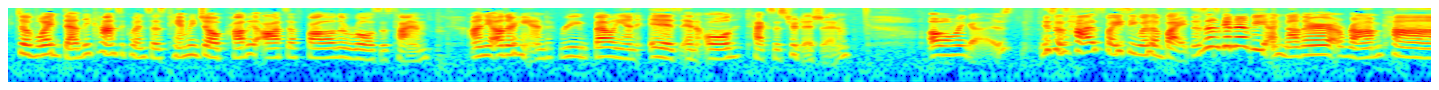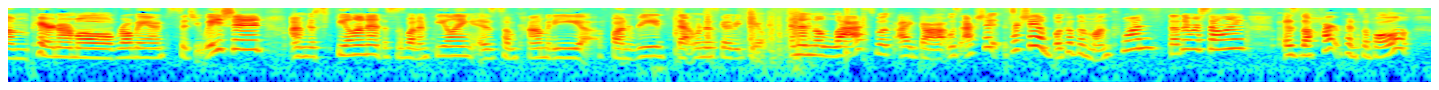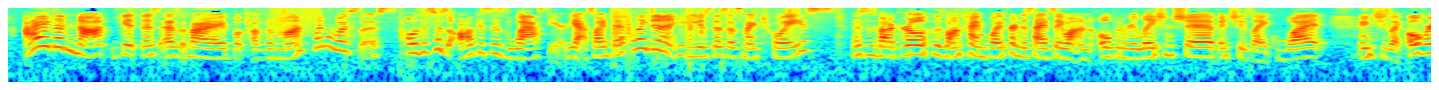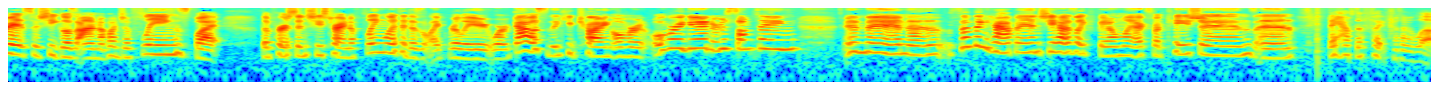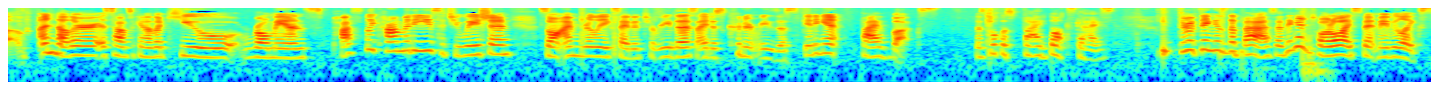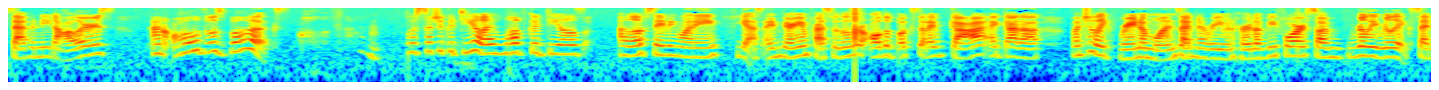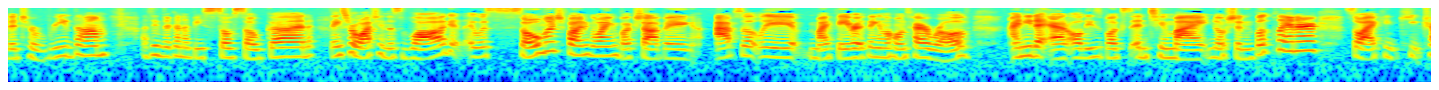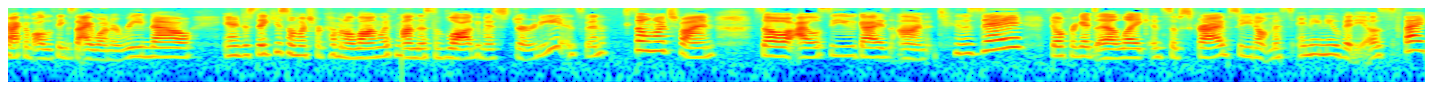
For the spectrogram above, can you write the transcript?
To avoid deadly consequences, Tammy Jo probably ought to follow the rules this time. On the other hand, rebellion is an old Texas tradition. Oh my gosh. This is hot spicy with a bite. This is gonna be another rom-com paranormal romance situation. I'm just feeling it. This is what I'm feeling is some comedy uh, fun reads. That one is gonna be cute. And then the last book I got was actually, it's actually a book of the month one that they were selling is The Heart Principle. I did not get this as my book of the month. When was this? Oh, this was August's last year. Yeah, so I definitely didn't use this as my choice. This is about a girl whose longtime boyfriend decides they want an open relationship and she's like, what? And she's like over it, so she goes on a bunch of flings, but the person she's trying to fling with, it doesn't like really work out, so they keep trying over and over again or something. And then uh, something happens. She has like family expectations and they have to fight for their love. Another, it sounds like another cute romance, possibly comedy situation. So I'm really excited to read this. I just couldn't resist getting it. Five bucks. This book was five bucks, guys. Thrifting is the best. I think in total I spent maybe like $70 on all of those books. All of them. It was such a good deal. I love good deals. I love saving money. Yes, I'm very impressed with those are all the books that I've got. I got a bunch of like random ones I've never even heard of before so I'm really really excited to read them. I think they're gonna be so so good. Thanks for watching this vlog. It was so much fun going book shopping. Absolutely my favorite thing in the whole entire world. I need to add all these books into my Notion book planner so I can keep track of all the things that I want to read now. And just thank you so much for coming along with me on this Vlogmas journey. It's been so much fun. So I will see you guys on Tuesday. Don't forget to like and subscribe so you don't miss any new videos. Bye!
